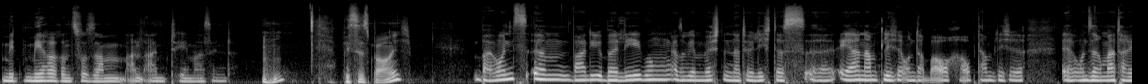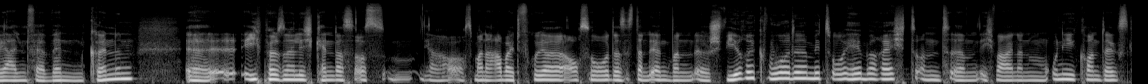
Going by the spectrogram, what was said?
mit mehreren zusammen an einem Thema sind? Mhm. Wie ist es bei euch? Bei uns ähm, war die Überlegung, also wir möchten natürlich, dass äh, Ehrenamtliche und aber auch Hauptamtliche äh, unsere Materialien verwenden können. Äh, ich persönlich kenne das aus, ja, aus meiner Arbeit früher auch so, dass es dann irgendwann äh, schwierig wurde mit Urheberrecht und ähm, ich war in einem Uni-Kontext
